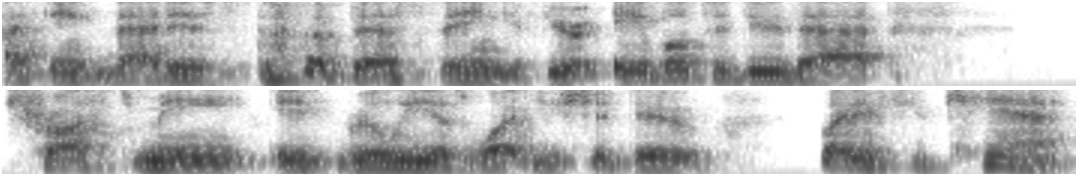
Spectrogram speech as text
I think that is the best thing. If you're able to do that, trust me, it really is what you should do. But if you can't,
